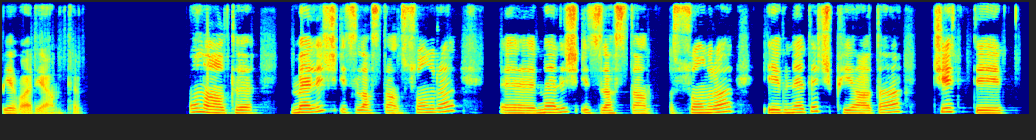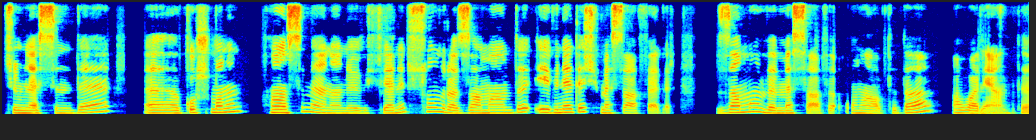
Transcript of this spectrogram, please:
B variantı. 16. Məlik iclasdan sonra e, Məlik iclasdan sonra evinədək piyada getdi cümləsində e, qoşmanın hansı məna növü işlənib? Sonra zamandır, evinədək məsafədir. Zaman və məsafə 16-da A variantı.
